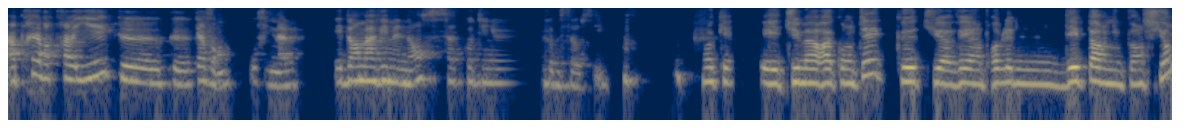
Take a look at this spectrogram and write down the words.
après avoir travaillé qu'avant, au final. Et dans ma vie maintenant, ça continue comme ça aussi. Ok. Et tu m'as raconté que tu avais un problème d'épargne pension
